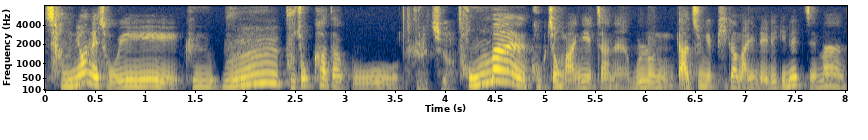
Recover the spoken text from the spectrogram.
작년에 저희 그 물 부족하다고 그렇죠. 정말 걱정 많이 했잖아요. 물론 나중에 비가 많이 내리긴 했지만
